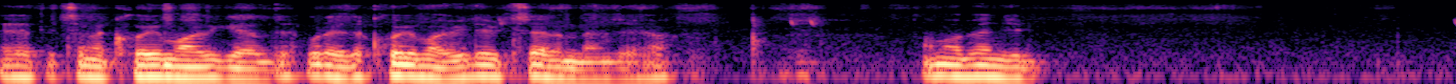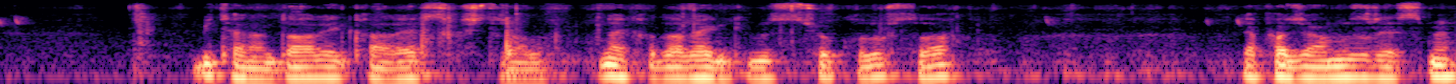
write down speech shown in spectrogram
evet bir tane koyu mavi geldi. Burayı da koyu maviyle bitirelim bence ya. Ama bence bir tane daha renk araya sıkıştıralım. Ne kadar rengimiz çok olursa yapacağımız resmin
